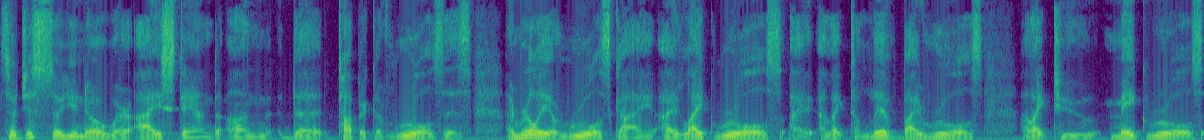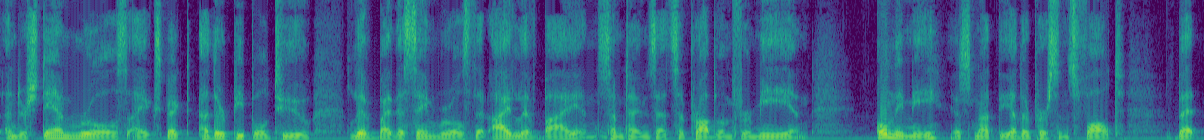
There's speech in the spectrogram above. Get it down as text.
so, just so you know where I stand on the topic of rules, is I'm really a rules guy. I like rules. I, I, like to live by rules. I like to make rules, understand rules. I expect other people to live by the same rules that I live by, and sometimes that's a problem for me and only me. It's not the other person's fault. But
